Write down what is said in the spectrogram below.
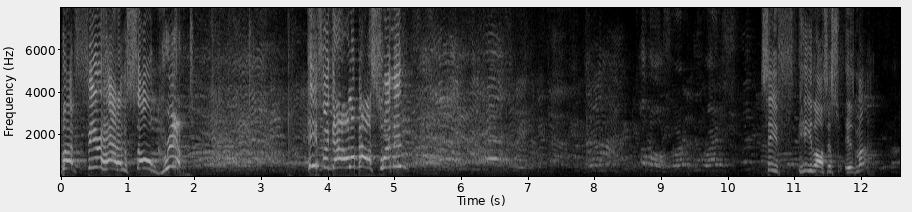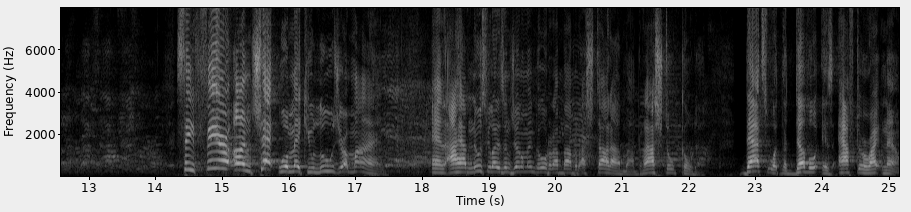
but fear had him so gripped, he forgot all about swimming. See, he lost his, his mind. See, fear unchecked will make you lose your mind. And I have news for you, ladies and gentlemen. That's what the devil is after right now.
